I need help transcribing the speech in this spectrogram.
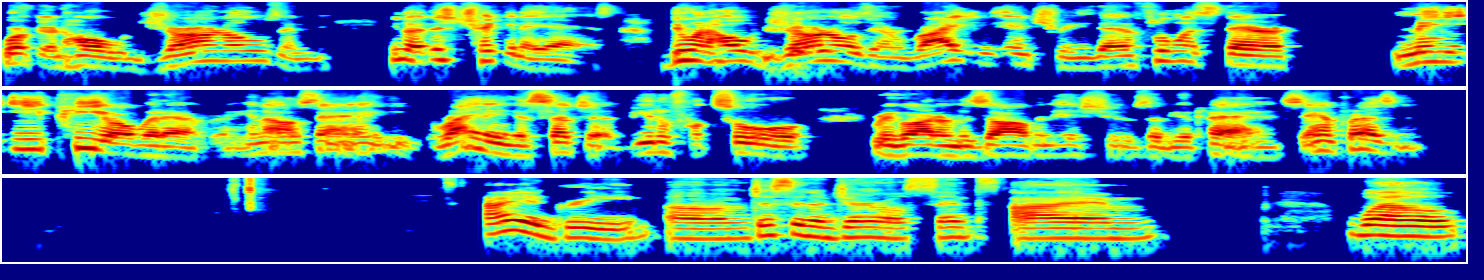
working whole journals and, you know, just tricking their ass, doing whole journals and writing entries that influenced their mini EP or whatever. You know what I'm saying? Writing is such a beautiful tool regarding resolving issues of your past and present. I agree. Um, just in a general sense, I'm, well,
